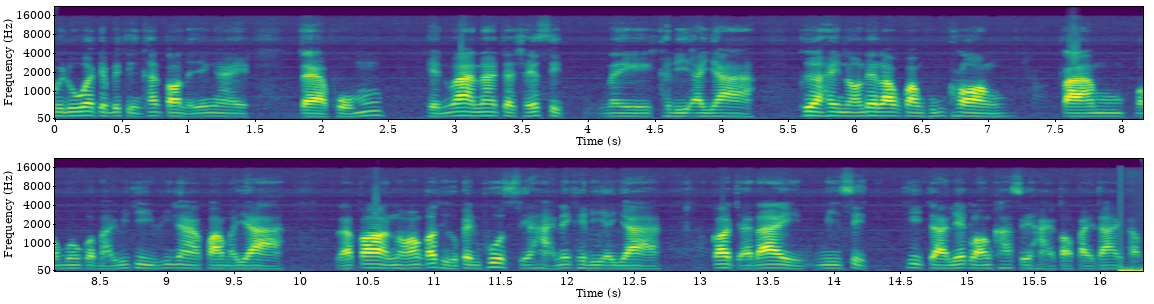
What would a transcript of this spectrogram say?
ไม่รู้ว่าจะไปถึงขั้นตอนไหนยังไง แต่ผมเห็นว่าน่าจะใช้สิทธิ์ในคดีอาญา เพื่อให้น้องได้รับความคุ้มครองตามประมวลกฎหมายวิธีพิจารณาความอาญาแล้วก็น้องก็ถือเป็นผู้เสียหายในคดีอาญาก็จะได้มีสิทธิ์ ที่จะเรียกร้องค่าเสียหายต่อไปได้ครับ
